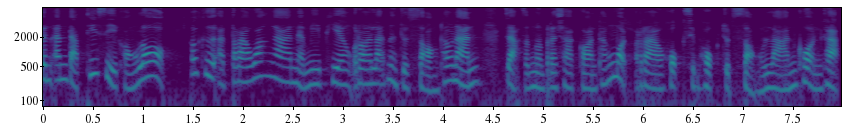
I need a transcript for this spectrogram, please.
เป็นอันดับทีสี่4 ของโลก ก็คืออัตราว่างงานเนี่ยมีเพียงร้อยละ 1.2 เท่านั้น จากจำนวนประชากรทั้งหมดราว 66.2 ล้านคนค่ะ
